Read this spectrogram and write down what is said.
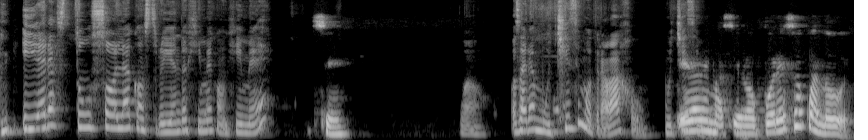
¿Y eras tú sola construyendo Jime con Jime? Sí. Wow. O sea, era muchísimo trabajo. Muchísimo. Era demasiado. Por eso cuando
